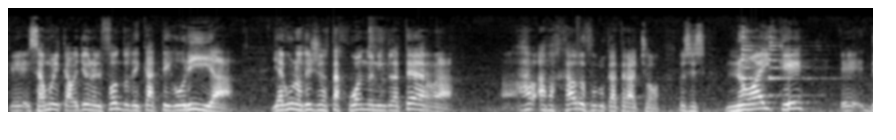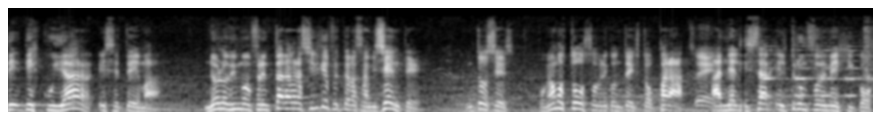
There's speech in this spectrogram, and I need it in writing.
que Samuel Caballero en el fondo de categoría. Y algunos de ellos están jugando en Inglaterra. Ha, bajado el fútbol catracho. Entonces, no hay que eh, descuidar ese tema. No es lo mismo enfrentar a Brasil que enfrentar a San Vicente. Entonces, pongamos todo sobre contexto para analizar el triunfo de México.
